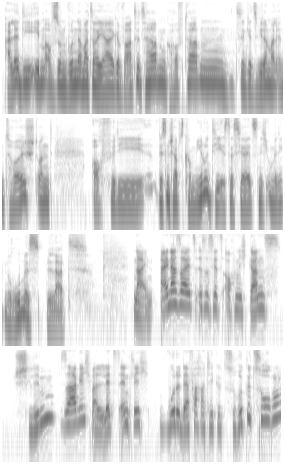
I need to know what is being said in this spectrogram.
Alle, die eben auf so ein Wundermaterial gewartet haben, gehofft haben, sind jetzt wieder mal enttäuscht und auch für die Wissenschaftscommunity ist das ja jetzt nicht unbedingt ein Ruhmesblatt. Nein, einerseits ist es jetzt auch nicht ganz schlimm, sage ich, weil letztendlich wurde der Fachartikel zurückgezogen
